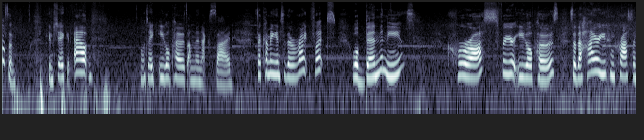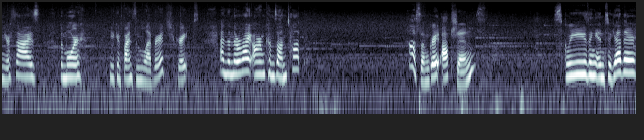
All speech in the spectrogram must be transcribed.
Awesome. You can shake it out. We'll take eagle pose on the next side. So coming into the right foot, we'll bend the knees cross for your eagle pose. So the higher you can cross on your thighs, the more you can find some leverage. Great. And then the right arm comes on top. Awesome, great options. Squeezing in together.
